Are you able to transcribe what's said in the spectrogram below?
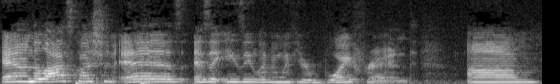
And the last question is, is it easy living with your boyfriend? Um,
